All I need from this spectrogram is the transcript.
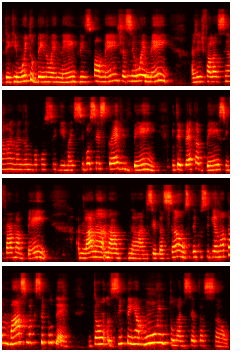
É. Tem que ir muito bem no Enem, principalmente, assim, Sim. assim, o Enem, a gente fala assim, ah, mas eu não vou conseguir. Mas se você escreve bem, interpreta bem, se informa bem, lá na, na, na dissertação, você tem que conseguir a nota máxima que você puder. Então, se empenhar muito na dissertação.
